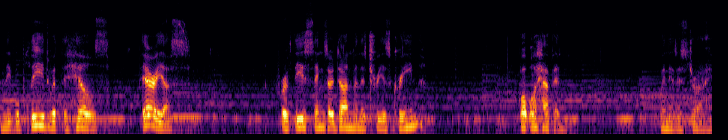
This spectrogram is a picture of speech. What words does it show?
and they will plead with the hills, Bury us. For if these things are done when the tree is green, what will happen when it is dry?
